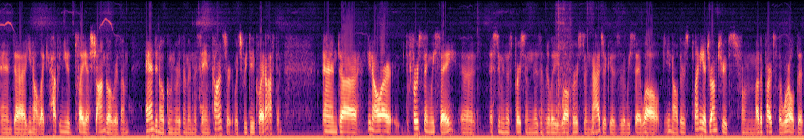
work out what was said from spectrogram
And uh, you know, like, how can you play a Shango rhythm and an Ogun rhythm in the same concert, which we do quite often? And uh, you know, our the first thing we say, uh, assuming this person isn't really well versed in magic, is that we say, well, you know, there's plenty of drum troops from other parts of the world that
